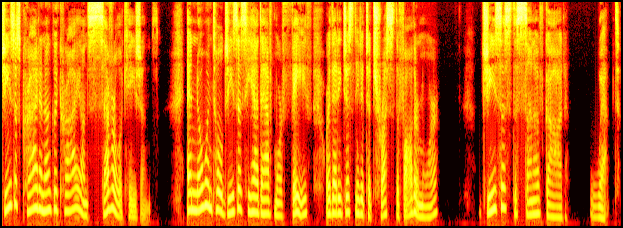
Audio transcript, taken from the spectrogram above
Jesus cried an ugly cry on several occasions. And no one told Jesus he had to have more faith or that he just needed to trust the Father more. Jesus, the Son of God, wept.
